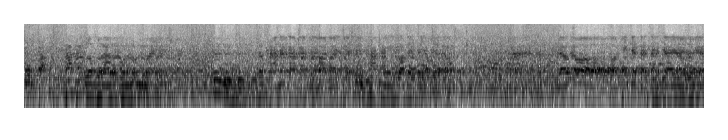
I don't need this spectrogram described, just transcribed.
ผู้กำกับพรรครวมพลังคนรุ่นใหม่ ซึ่งสถานการณ์ปัจจุบันเนี่ยซึ่งพรรคนี้ก็ได้เปรียบแล้วนะแล้วก็ก่อนที่จะตัดสินใจลงเนี่ย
